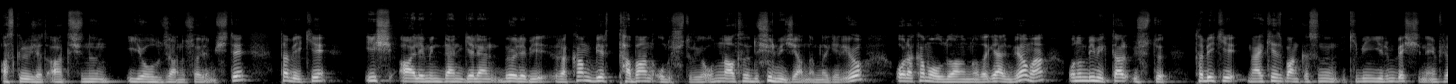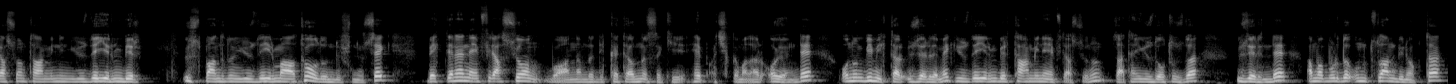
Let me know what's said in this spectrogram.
asgari ücret artışının iyi olacağını söylemişti. Tabii ki iş aleminden gelen böyle bir rakam bir taban oluşturuyor. Onun altına düşülmeyeceği anlamına geliyor. O rakam olduğu anlamına da gelmiyor ama onun bir miktar üstü. Tabii ki Merkez Bankası'nın 2025 için enflasyon tahmininin %21, üst bandının %26 olduğunu düşünürsek beklenen enflasyon bu anlamda dikkate alınırsa ki hep açıklamalar o yönde. Onun bir miktar üzeri demek %21 tahmini enflasyonun zaten %30'da üzerinde ama burada unutulan bir nokta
